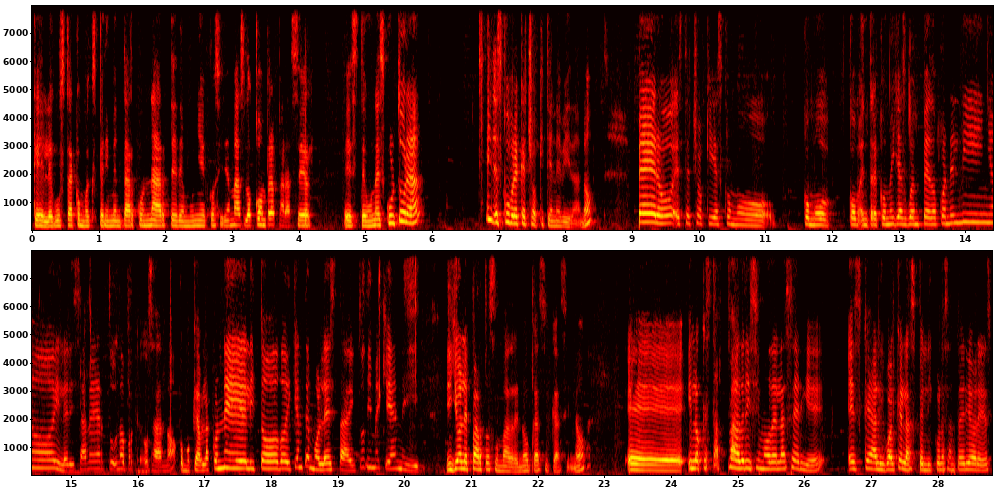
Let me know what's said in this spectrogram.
que le gusta como experimentar con arte de muñecos y demás, lo compra para hacer este, una escultura y descubre que Chucky tiene vida, ¿no? Pero este Chucky es como, como, como, entre comillas, buen pedo con el niño y le dice, a ver, tú, no, porque, o sea, ¿no? Como que habla con él y todo, y quién te molesta, y tú dime quién, y, y yo le parto a su madre, ¿no? Casi, casi, ¿no? Eh, y lo que está padrísimo de la serie es que al igual que las películas anteriores,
